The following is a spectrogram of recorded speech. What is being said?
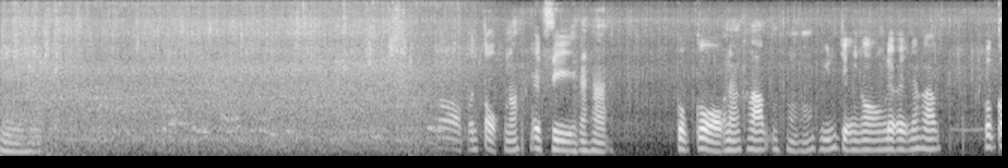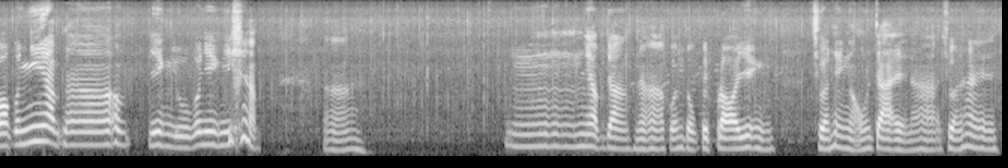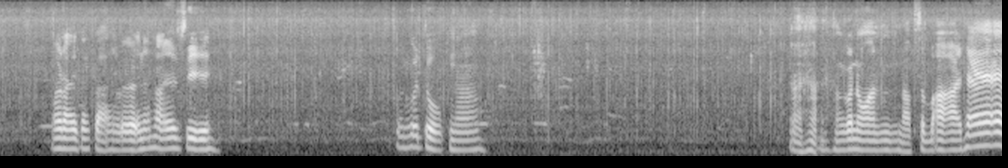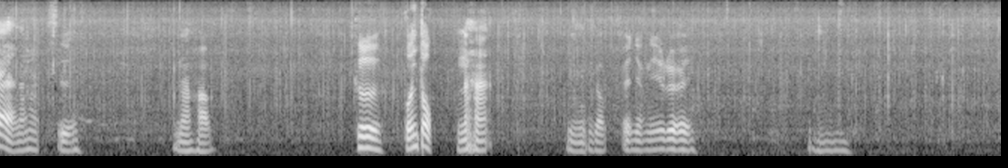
นี่ฮะ ก็ฝนตกเนาะ FC นะฮะกกอกนะครับหือพื้นเจิงนองเลยนะครับกกอกก็เงียบนะครับยิ่งอยู่ก็ยิ่งเงียบอ่าเงียบจังนะฮะฝนตกไปปลอยยิ่ง ชวนให้เหงาใจนะฮะชวนให้อะไรต่างๆเลยนะฮะ FC ฝนก็ตกนะ อ่าฮะมันก็นอนหลับสบายแท้นะฮะคือนะครับ คือฝนตกนะฮะนี่ก็เป็นอย่างนี้เลยอืม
